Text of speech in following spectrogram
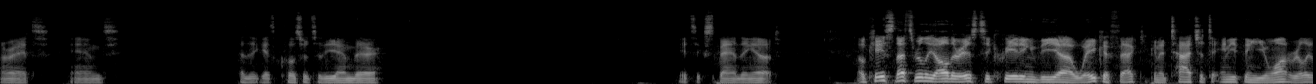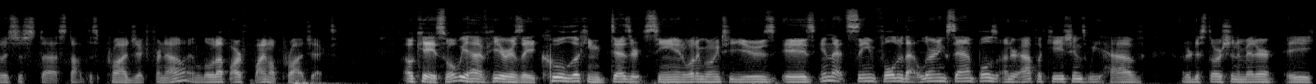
Alright, and as it gets closer to the end there, it's expanding out. Okay, so that's really all there is to creating the uh, wake effect. You can attach it to anything you want, really. Let's just uh, stop this project for now and load up our final project. Okay, so what we have here is a cool looking desert scene, and what I'm going to use is in that same folder, that learning samples, under applications, we have, under distortion emitter, a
